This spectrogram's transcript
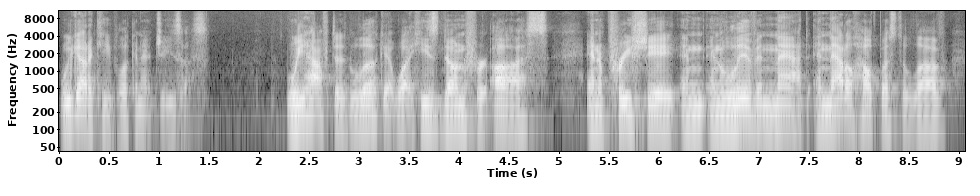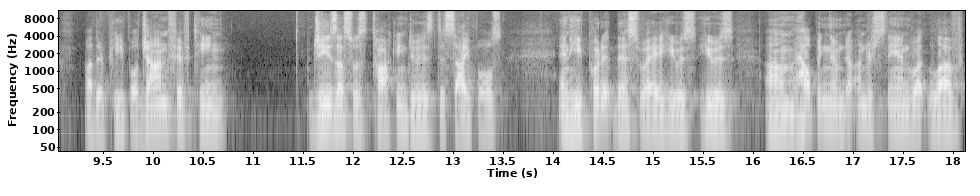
we got to keep looking at Jesus. We have to look at what he's done for us and appreciate and, and live in that, and that'll help us to love other people. John 15, Jesus was talking to his disciples, and he put it this way He was, he was um, helping them to understand what love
